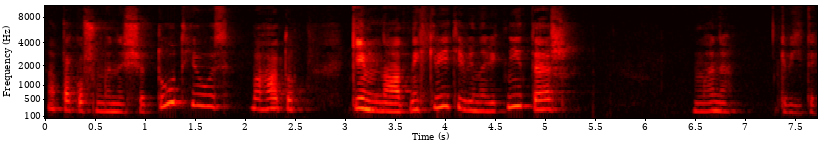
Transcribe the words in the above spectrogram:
А також у мене ще тут є ось багато кімнатних квітів і на вікні теж у мене квіти.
